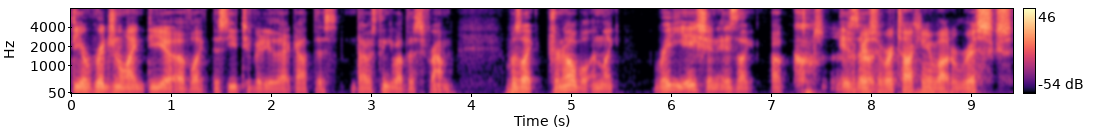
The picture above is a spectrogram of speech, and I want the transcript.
the original idea of like this YouTube video that I got this that I was thinking about this from was like Chernobyl and like radiation is like a is okay, a so we're talking about risks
